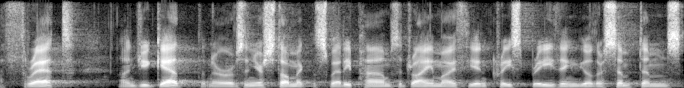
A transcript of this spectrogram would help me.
a threat and you get the nerves in your stomach, the sweaty palms, the dry mouth, the increased breathing, the other symptoms.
